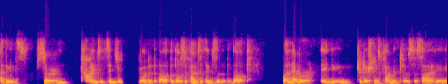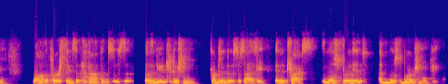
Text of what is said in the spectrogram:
I think it's certain kinds of things are going to develop, but those are kinds of things that are developed whenever a new tradition has come into a society. I mean, one of the first things that happens is that when a new tradition comes into a society, it attracts the most brilliant and the most marginal people.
